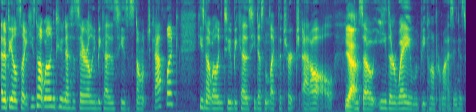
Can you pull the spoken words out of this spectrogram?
And it feels like he's not willing to necessarily because he's a staunch Catholic. He's not willing to because he doesn't like the church at all. Yeah. And so either way would be compromising his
